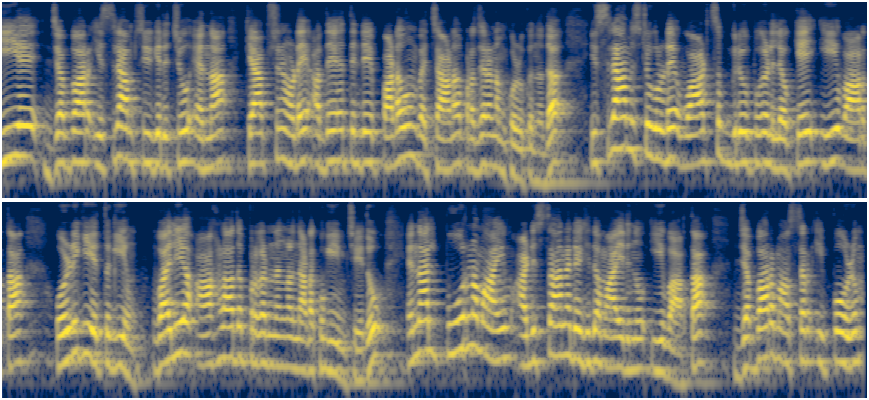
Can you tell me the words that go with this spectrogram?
ഇ എ ജബ്ബാർ ഇസ്ലാം സ്വീകരിച്ചു എന്ന ക്യാപ്ഷനോടെ അദ്ദേഹത്തിന്റെ പടവും വെച്ചാണ് പ്രചരണം കൊഴുക്കുന്നത്. ഇസ്ലാമിസ്റ്റുകളുടെ വാട്സപ്പ് ഗ്രൂപ്പുകളിലൊക്കെ ഈ വാർത്ത ഒഴുകിയെത്തുകയും വലിയ ആഹ്ലാദ പ്രകടനങ്ങൾ നടക്കുകയും ചെയ്തു. എന്നാൽ പൂർണമായും അടിസ്ഥാനരഹിതമായിരുന്നു ഈ വാർത്ത. ജബ്ബാർ മാസ്റ്റർ ഇപ്പോഴും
